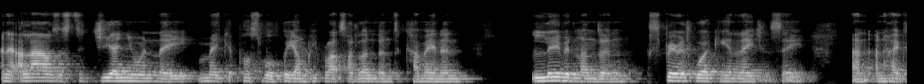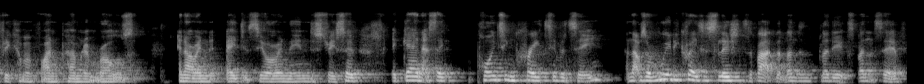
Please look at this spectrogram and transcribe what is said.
And it allows us to genuinely make it possible for young people outside London to come in and live in London, experience working in an agency, and, and hopefully come and find permanent roles in our in agency or in the industry. So again, it's like pointing creativity, and that was a really creative solution to the fact that London's bloody expensive.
